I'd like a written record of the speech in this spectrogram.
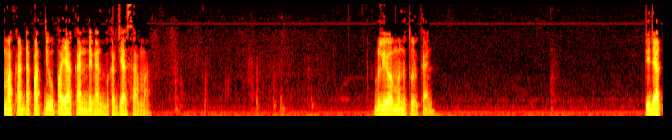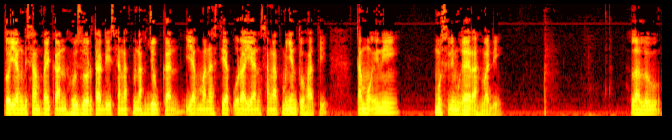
maka dapat diupayakan dengan bekerja sama. Beliau menuturkan, pidato yang disampaikan Huzur tadi sangat menakjubkan, yang mana setiap uraian sangat menyentuh hati. Tamu ini Muslim Gair Ahmadi. Lalu,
